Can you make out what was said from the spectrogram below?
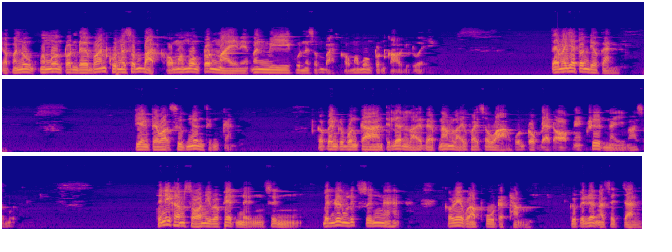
กับมะนุมะม่วงต้นเดิมเพราะฉะนั้นคุณสมบัติของมะม่วงต้นใหม่เนี่ย มันมีคุณสมบัติของมะม่วงต้นเก่าอยู่ด้วย แต่ไม่ใช่ต้นเดียวกัน เพียงแต่ว่าสืบเนื่องถึงกัน ก็เป็นกระบวนการที่เลื่อนไหลแบบน้ำไหลไฟสว่างฝนตกแดดออกเนี่ยคลื่นในมหาสมุทร ทีนี้คำสอนอีกประเภทหนึ่ง ซึ่งเป็นเรื่องลึกซึ้งนะฮะเขาเรียกว่าอภูตธรรม คือเป็นเรื่องอัศจรรย์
